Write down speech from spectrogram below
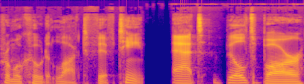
promo code LOCKED15 at builtbar.com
